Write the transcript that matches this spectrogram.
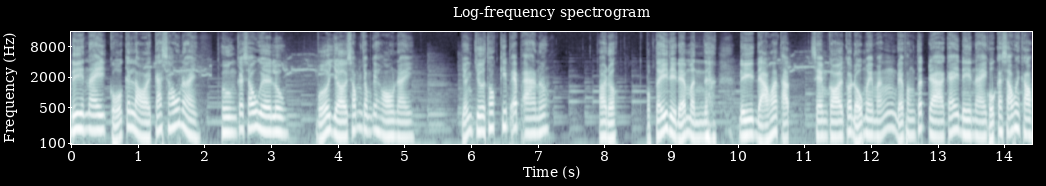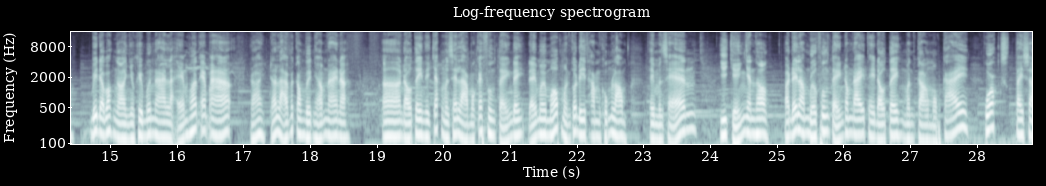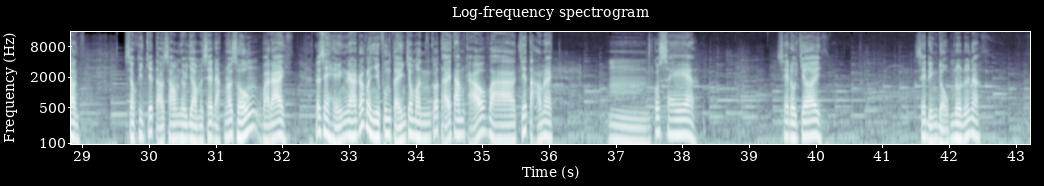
DNA của cái loài cá sấu này. Thương cá sấu ghê luôn. Bữa giờ sống trong cái hồ này, vẫn chưa thoát kiếp FA nữa. Thôi được, một tí thì để mình đi đào hóa thạch, xem coi có đủ may mắn để phân tích ra cái DNA của cá sấu hay không. Biết đâu bất ngờ nhiều khi bữa nay là em hết FA á. Rồi, trở lại với công việc ngày hôm nay nè à, đầu tiên thì chắc mình sẽ làm một cái phương tiện đi để mới mốt mình có đi thăm khủng long thì mình sẽ di chuyển nhanh hơn. Và để làm được phương tiện trong đây thì đầu tiên mình cần một cái workstation. Sau khi chế tạo xong thì bây giờ mình sẽ đặt nó xuống và đây nó sẽ hiện ra rất là nhiều phương tiện cho mình có thể tham khảo và chế tạo này. Uhm, có xe xe đồ chơi xe điện đụng rồi nữa nè.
